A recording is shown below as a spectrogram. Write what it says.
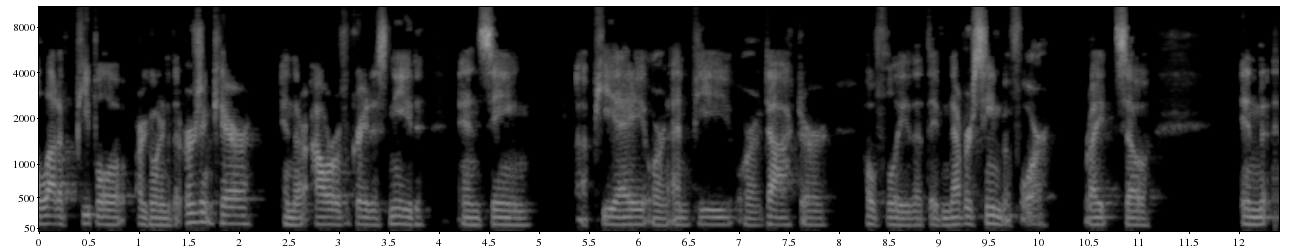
A lot of people are going to the urgent care in their hour of greatest need and seeing a PA or an NP or a doctor, hopefully that they've never seen before, right? So in,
